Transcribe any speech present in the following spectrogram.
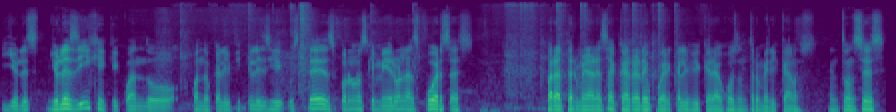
yo, les, yo les dije que cuando, cuando califiqué les dije, ustedes fueron los que me dieron las fuerzas para terminar esa carrera y poder calificar a Juegos Centroamericanos. Entonces,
